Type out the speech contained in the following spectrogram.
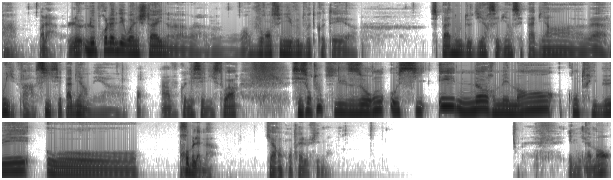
Enfin, voilà, le, le problème des Weinstein, euh, voilà, vous, vous renseignez-vous de votre côté. euh, c'est pas à nous de dire c'est bien, c'est pas bien. euh, voilà. Oui, enfin si, c'est pas bien, mais euh, bon, hein, vous connaissez l'histoire. C'est surtout qu'ils auront aussi énormément contribué au problème qu'a rencontré le film. Et notamment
